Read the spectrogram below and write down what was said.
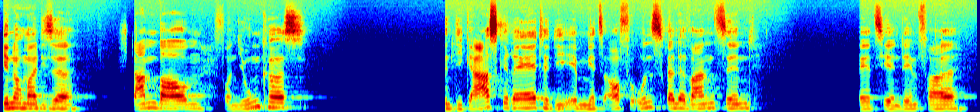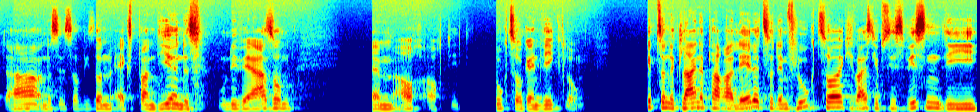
Hier nochmal dieser Stammbaum von Junkers. Sind die Gasgeräte, die eben jetzt auch für uns relevant sind. Jetzt hier in dem Fall da, und das ist so wie so ein expandierendes Universum, ähm, auch, auch die Flugzeugentwicklung. Es gibt so eine kleine Parallele zu dem Flugzeug. Ich weiß nicht, ob Sie es wissen, die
